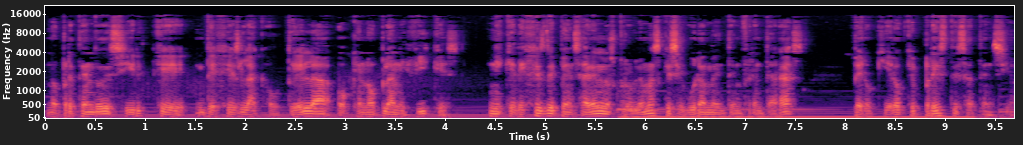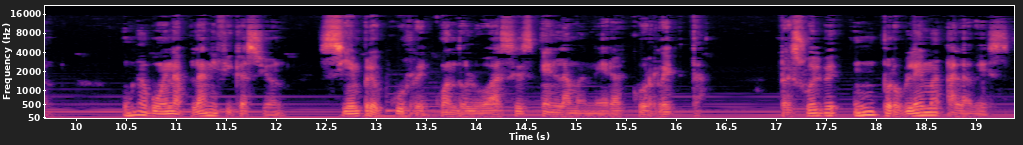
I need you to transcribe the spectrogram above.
No pretendo decir que dejes la cautela o que no planifiques, ni que dejes de pensar en los problemas que seguramente enfrentarás, pero quiero que prestes atención. Una buena planificación siempre ocurre cuando lo haces en la manera correcta. Resuelve un problema a la vez.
